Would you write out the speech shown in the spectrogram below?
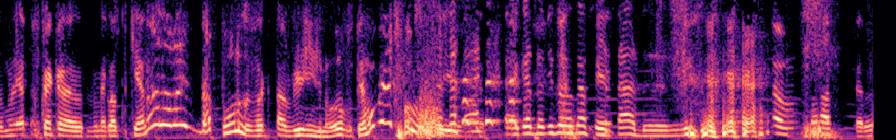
A mulher tá ficando com o negócio pequena, ela vai dar pulos, vai que tá virgem de novo. Tem uma mulher que falou isso. É cada vez mais apertado. né? Nossa, cara,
